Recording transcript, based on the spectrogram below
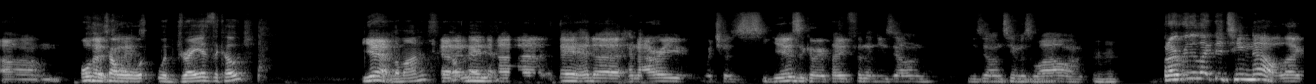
um, all those so guys. with Dre as the coach. Yeah, Lemanis. Yeah, okay. and then uh, they had uh, Hinari, which was years ago. He played for the New Zealand New Zealand team as well. And, mm-hmm. But I really like their team now. Like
